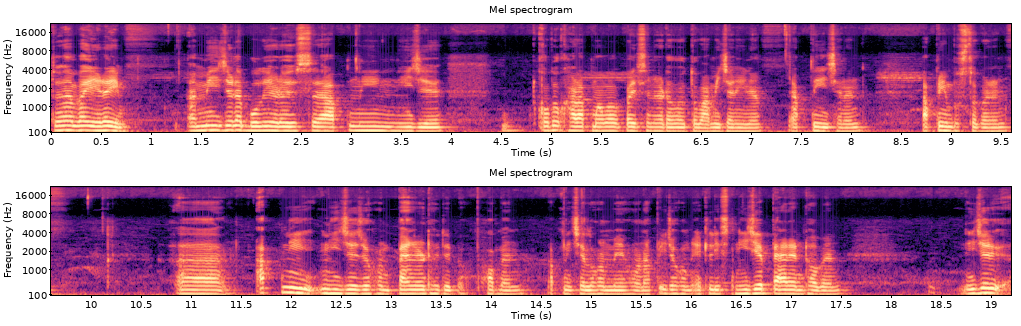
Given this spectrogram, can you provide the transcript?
তো হ্যাঁ ভাই এরাই আমি যেটা বলি, এটা হচ্ছে আপনি নিজে কত খারাপ মা বাবা পাইছেন এটা হয়তো আমি জানি না। আপনিই জানেন। আপনি বুঝতে পারেন। আপনি নিজে যখন প্যারেন্ট হইতে হবেন, আপনি ছেলে হন, মেয়ে হন, আপনি যখন অ্যাটলিস্ট নিজে প্যারেন্ট হবেন, নিজের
